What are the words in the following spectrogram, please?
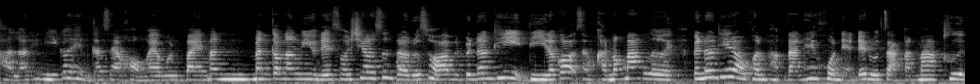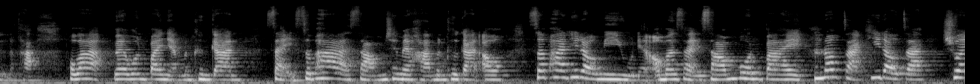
ค่ะ แล้วทีนี้ก็เห็นกระแสของ wear วนไป มันมันกำลังมีอยู่ในโซเชียลซึ่งเรารู้สึกว่ามันเป็นเรื่องที่ดีแล้วก็สำคัญมากๆเลย เป็นเรื่องที่เราควรผลักดันให้คนเนี่ยได้รู้จักกันมากขึ้นนะคะ เพราะว่าแวร์วนไปเนี่ยมันคือการ ใส่เสื้อผ้าซ้ำใช่ไหมคะ มันคือการเอาเสื้อผ้าที่เรามีอยู่เนี่ยเอามาใส่ซ้ำวนไป นอกจากที่เราจะช่วย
